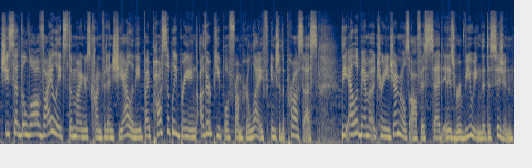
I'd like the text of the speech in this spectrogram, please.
She said the law violates the minor's confidentiality by possibly bringing other people from her life into the process. The Alabama Attorney General's office said it is reviewing the decision.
